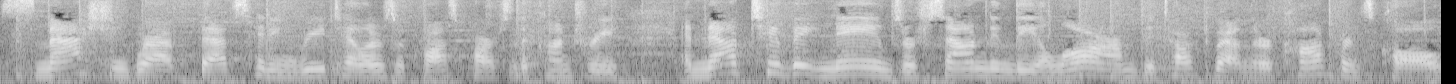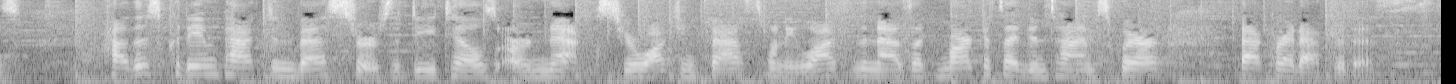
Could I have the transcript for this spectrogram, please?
smash and grab thefts hitting retailers across parts of the country. And now two big names are sounding the alarm. They talked about in their conference calls how this could impact investors. The details are next. You're watching Fast Money live from the Nasdaq market site in Times Square. Back right after this.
